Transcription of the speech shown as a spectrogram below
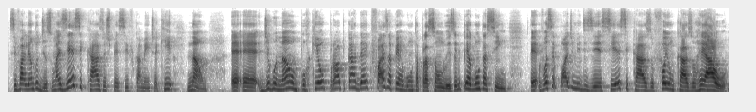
se valendo disso. Mas esse caso especificamente aqui, não. É, é, digo não porque o próprio Kardec faz a pergunta para São Luís. Ele pergunta assim: é, Você pode me dizer se esse caso foi um caso real?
